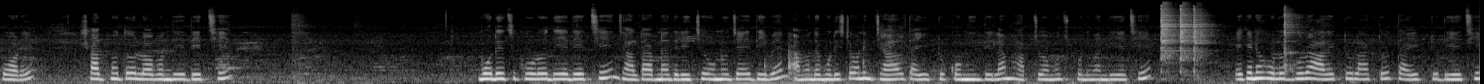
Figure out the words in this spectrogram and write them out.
পরে। স্বাদ মতো লবণ দিয়ে দিচ্ছি। মরিচ গুঁড়ো দিয়ে দিচ্ছি। ঝালটা আপনাদের ইচ্ছে অনুযায়ী দিবেন। আমাদের মরিচটা অনেক ঝাল, তাই একটু কমিয়ে দিলাম। হাফ চামচ পরিমাণ দিয়েছি। এখানে হলুদ গুঁড়ো আর একটু লাগতো, তাই একটু দিয়েছি।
